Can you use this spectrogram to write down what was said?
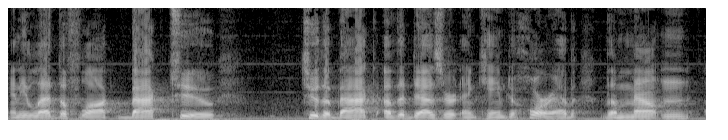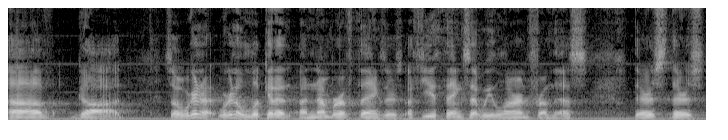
and he led the flock back to to the back of the desert and came to Horeb, the mountain of God. So we're gonna we're gonna look at a, a, number of things. There's a few things that we learn from this. There's there's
